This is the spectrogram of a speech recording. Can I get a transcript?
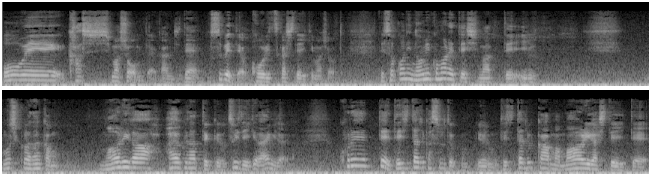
OA 化しましょうみたいな感じで全てを効率化していきましょうと。でそこに飲み込まれてしまっている。もしくはなんか周りが速くなっていくけどついていけないみたいな。これってデジタル化するというよりもデジタル化、まあ、周りがしていて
